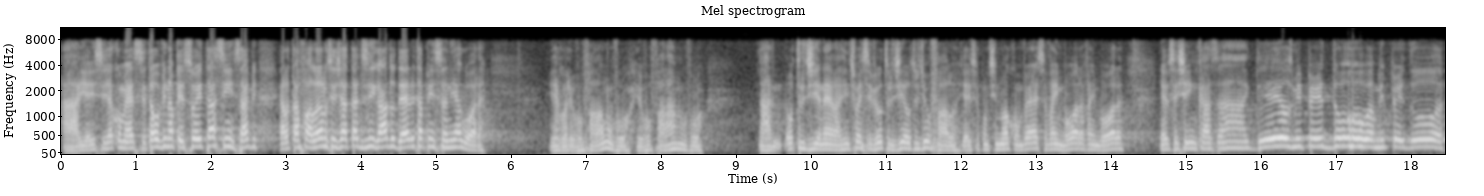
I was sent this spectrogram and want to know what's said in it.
Ah, e aí você já começa, você está ouvindo a pessoa e está assim, sabe? Ela está falando, você já está desligado dela e está pensando, e agora? E agora, eu vou falar ou não vou? Eu vou falar ou não vou? Ah, outro dia, né? A gente vai se ver outro dia, outro dia eu falo. E aí você continua a conversa, vai embora, vai embora. E aí você chega em casa, ai Deus, me perdoa, me perdoa.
